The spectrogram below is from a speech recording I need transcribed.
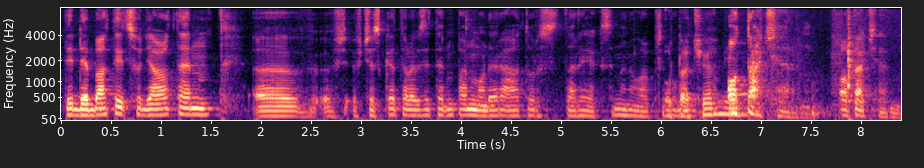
ty debaty, co dělal ten eh, v české televizi ten pan moderátor starý, jak se jmenoval? Otačerný. Otačerný. Otačerný.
